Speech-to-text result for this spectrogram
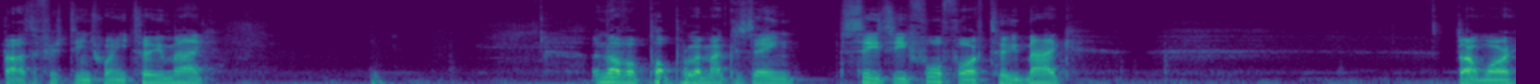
That's a 1522 mag. Another popular magazine, CZ452 mag. Don't worry,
